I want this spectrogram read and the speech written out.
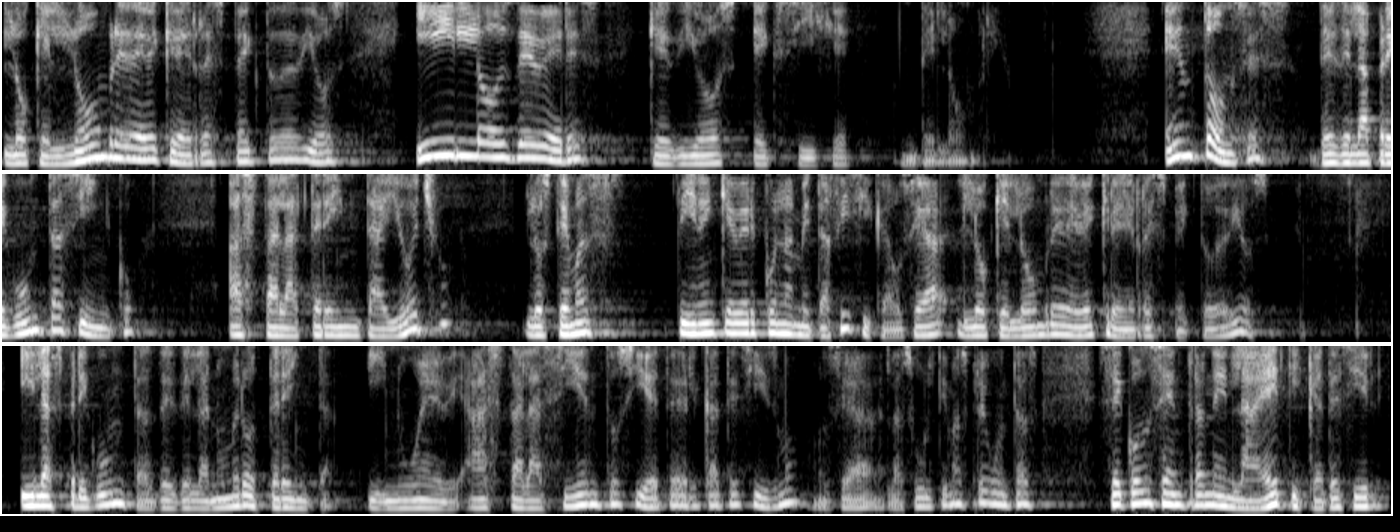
lo que el hombre debe creer respecto de Dios y los deberes que Dios exige del hombre. Entonces, desde la pregunta 5 hasta la 38, los temas tienen que ver con la metafísica, o sea, lo que el hombre debe creer respecto de Dios. Y las preguntas desde la número 39 hasta la 107 del catecismo, o sea, las últimas preguntas, se concentran en la ética, es decir,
